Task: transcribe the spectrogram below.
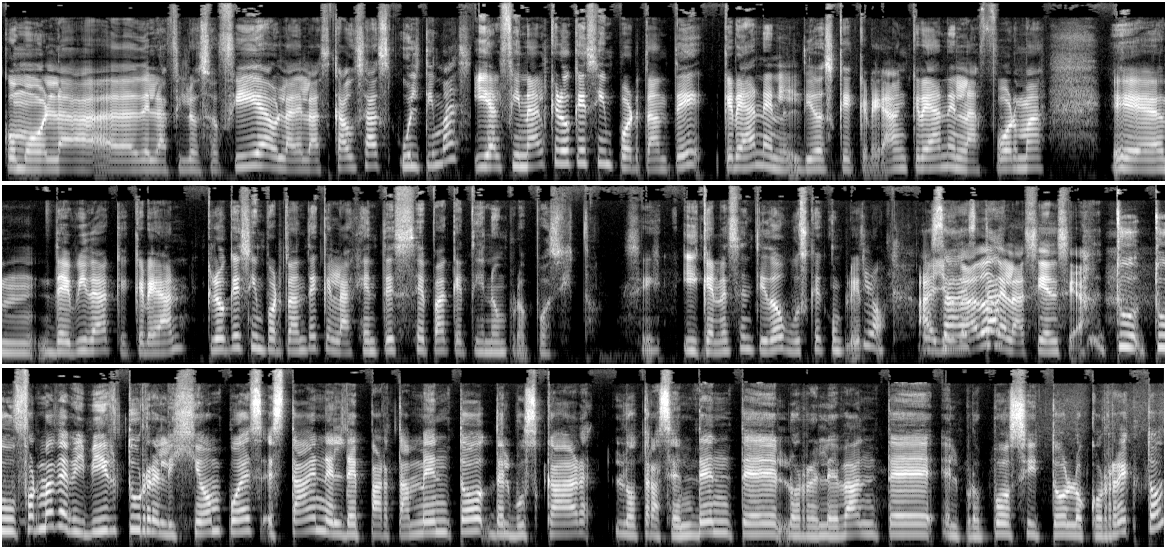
como la de la filosofía o la de las causas últimas. Y al final creo que es importante, crean en el Dios que crean, crean en la forma eh, de vida que crean. Creo que es importante que la gente sepa que tiene un propósito. Sí, y que en ese sentido busque cumplirlo, sea, ayudado de la ciencia. Tu, tu forma de vivir tu religión, pues, está en el departamento del buscar lo trascendente, lo relevante, el propósito, lo correcto.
